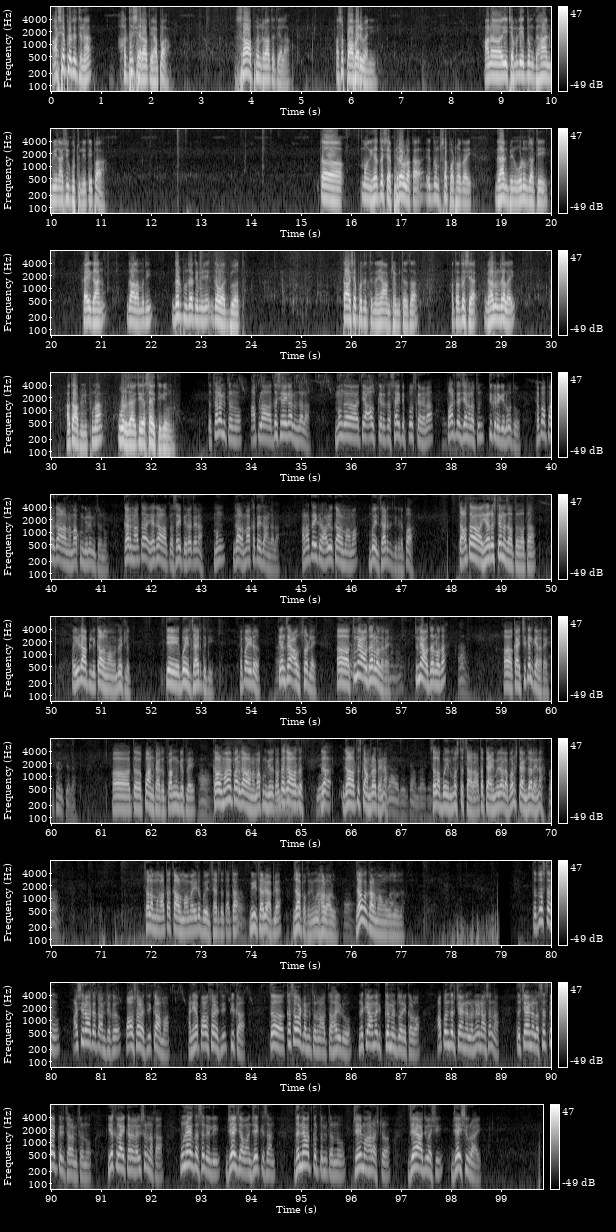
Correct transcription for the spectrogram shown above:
अशा पद्धतीनं हा दशा राहतोय हा पा सहा फण राहतं त्याला. असं पाबारी वाणी आणि याच्यामध्ये एकदम घाण बिन अशी गुंतून येते पा तर मग ह्या दशा फिरवला का एकदम सपाट होत आहे. घाण बिन ओढून जाते. काही घाण गाळामध्ये दडपून जाते म्हणजे गवात बिवात. तर अशा पद्धतीनं ह्या आमच्या मित्राचा आता दशा घालून झालाय. आता आपल्याला पुन्हा वर जायचे साहित्य घेऊन. तर चला मित्रांनो आपला दशाही घालून झाला. मग त्या आऊत करायचं साहित्य पोस्ट करायला पार त्या जंगलातून तिकडे गेलो होतो. ह्या पा पार गाळाला माखून गेलो मित्रांनो. कारण आता ह्या गाळातला साहित्य राहते ना मग गाळ माखत आहे अंगाला आणि आता इकडे आलो काळ मामा बैल चारते तिकडे पा. तर आता ह्या रस्त्यानं जाता जाता इडं आपली काळ मामा भेटलं ते बैल चारतं ती. हे पा इडं. त्यांचा आव सोडलाय. तुम्ही आव धरला होता काय? तुम्ही आव धरला होता? हा. काय चिखल केला काय? चिखल केला. तर पान कागद पांगून घेतलाय. हा. काळ मामा पार गाळानं माखून गेलं आता गाळाचं गा गाळातच काम राहत आहे ना. गावातच काम राहतं चला बैल मस्त चारा. आता टाइम झाला बराच टाइम झालाय ना. हा. चला मग आता काळ मामा इकडे बैल चारतात आता मी चालू आहे आपल्या. जापक निघून हळूहळू. हा. जाऊ का काळ मामा जवळ तर दोस्तांनो अशी राहतात आमच्याकडं पावसाळ्यातली कामं आणि ह्या पावसाळ्यातली पिका. तर कसं वाटला मित्रांनो आजचा हा व्हिडिओ नक्की आम्हाला कमेंटद्वारे कळवा. आपण जर चॅनलला नवीन असाल ना तर चॅनलला सबस्क्राईब करीत चला मित्रांनो. एक लाईक करायला विसरू नका. पुन्हा एकदा सगळी जय जवान जय किसान. धन्यवाद करतो मित्रांनो. जय महाराष्ट्र. जय आदिवासी. जय शिवराय.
